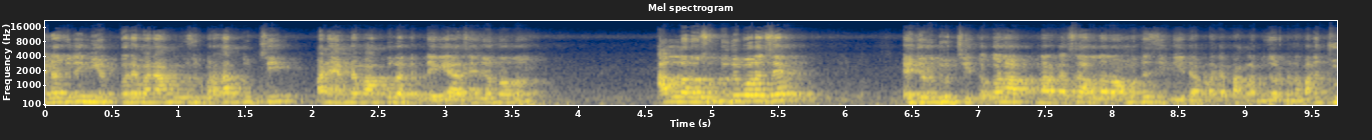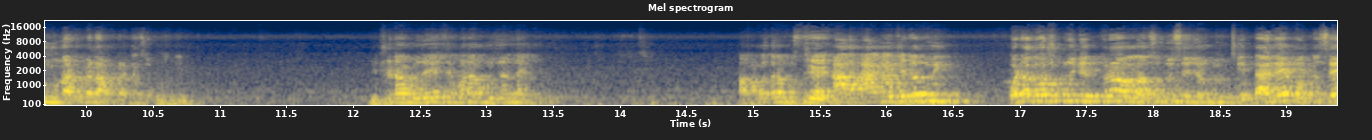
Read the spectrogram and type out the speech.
এটা যদি নিয়ত করে মানে আমি উজুর পর হাত ধুচ্ছি মানে এমনি পাকগুলো লেগে আছে এজন্য নয়। আল্লাহ রসুল দুধে বলেছে এই জন্য দুচ্ছি তখন আপনার কাছে আল্লাহ রহমতের জিন্দিগিটা আপনাকে পাগলামি ধরবে না। মানে জুনুন আসবে না আপনার কাছে কোনোদিন। বিষয়টা বুঝে গেছে মানে বুঝেন নাই? আমার কথাটা বুঝতে। আর আগে যেটা দুই ওটা দশ করেন আল্লাহ শুধু সেই জন্য দুচ্ছি তাইলে বলতেছে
